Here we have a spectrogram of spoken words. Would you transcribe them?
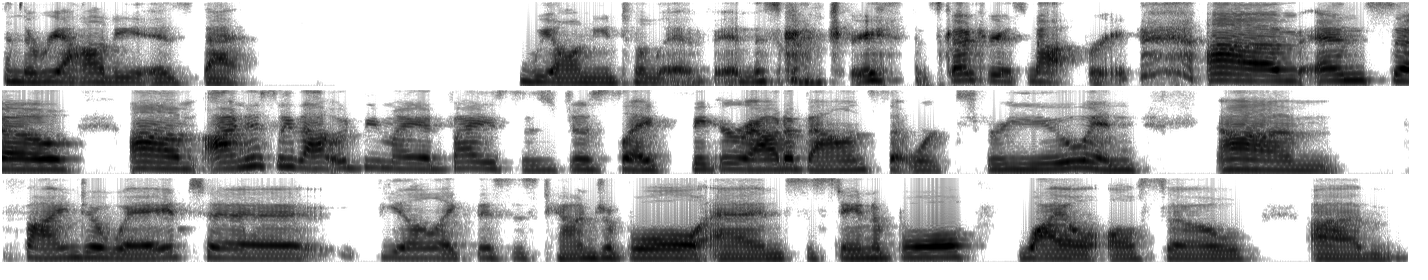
and the reality is that we all need to live in this country. this country is not free. Um, and so um, honestly, that would be my advice is just like figure out a balance that works for you and um, find a way to feel like this is tangible and sustainable while also um,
